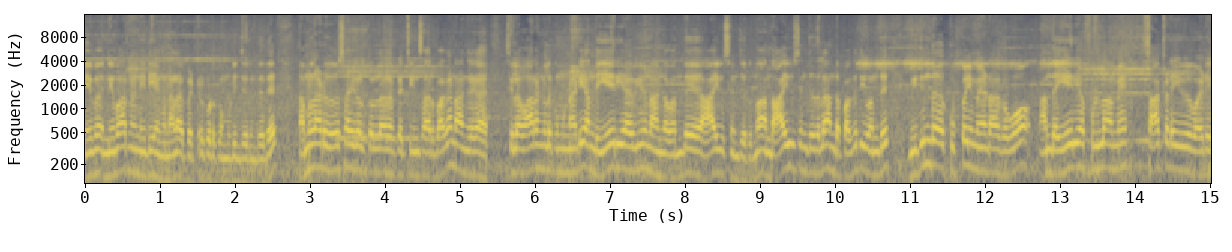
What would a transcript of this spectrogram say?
நிவ நிவாரண நிதி எங்களால் பெற்றுக் கொடுக்க முடிஞ்சிருந்தது. தமிழ்நாடு விவசாயிகள் தொழிலாளர் கட்சியின் சார்பாக நாங்கள் சில வாரங்களுக்கு முன்னாடி அந்த ஏரியாவையும் நாங்கள் வந்து ஆய்வு செஞ்சுருந்தோம். அந்த ஆய்வு செஞ்சதில் அந்த பகுதி வந்து மிகுந்த குப்பை மேடாகவும் அந்த ஏரியா ஃபுல்லாமே சாக்கடை வடி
